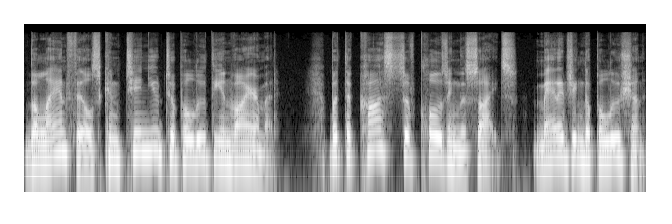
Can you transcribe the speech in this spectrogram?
The landfills continued to pollute the environment, but the costs of closing the sites, managing the pollution,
